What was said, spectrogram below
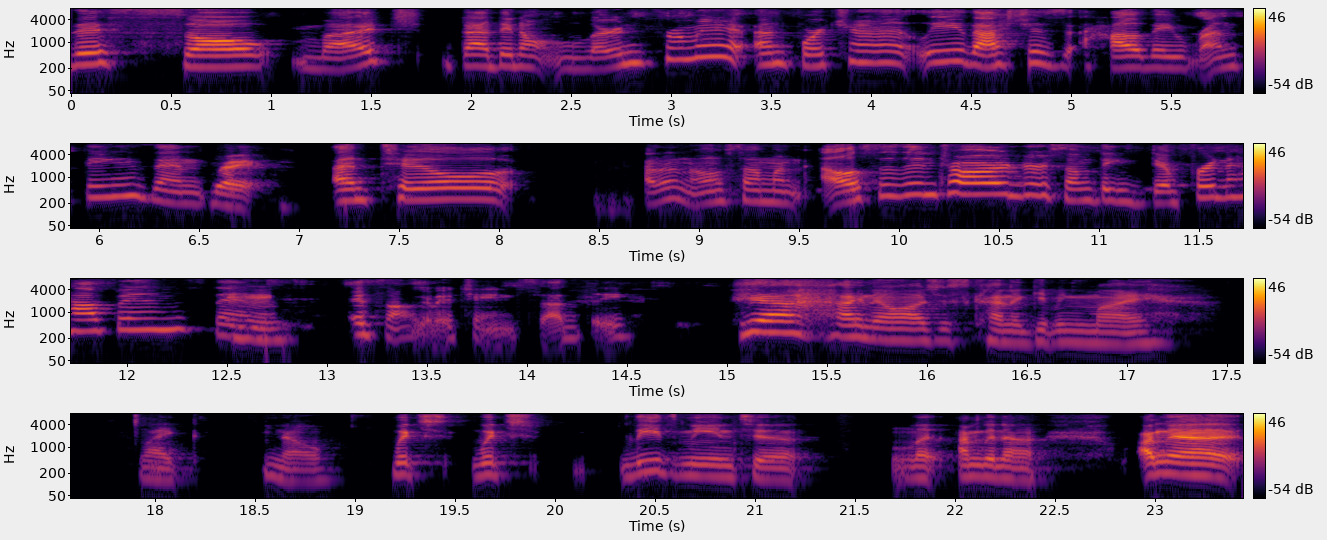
this so much that they don't learn from it. Unfortunately, that's just how they run things. And Right. until I don't know, someone else is in charge or something different happens, then Mhm. it's not gonna change, sadly. Yeah, I know. I was just kind of giving my like, you know, which which leads me into let I'm gonna I'm gonna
